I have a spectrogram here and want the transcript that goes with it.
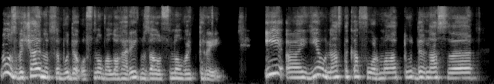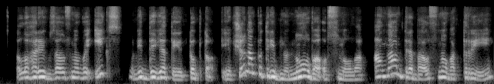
Ну, звичайно, це буде основа логарифм за основою 3. І е, є у нас така формула тут, де в нас логарифм за основою х від 9. Тобто, якщо нам потрібна нова основа, а нам треба основа 3,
